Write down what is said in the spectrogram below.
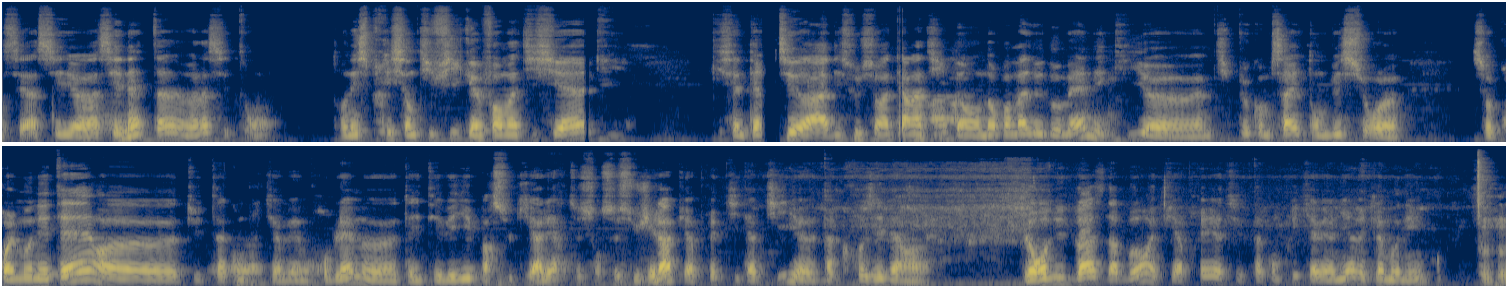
c'est assez, euh, assez net, voilà, c'est ton, ton esprit scientifique, informaticien, qui, qui s'intéressait à des solutions alternatives dans, dans, pas mal de domaines et qui, euh, un petit peu comme ça, est tombé sur, euh, sur le problème monétaire. Euh, tu as compris qu'il y avait un problème, euh, tu as été éveillé par ceux qui alertent sur ce sujet-là, puis après, petit à petit, tu as creusé vers le revenu de base d'abord, et puis après, tu as compris qu'il y avait un lien avec la monnaie. Mmh.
